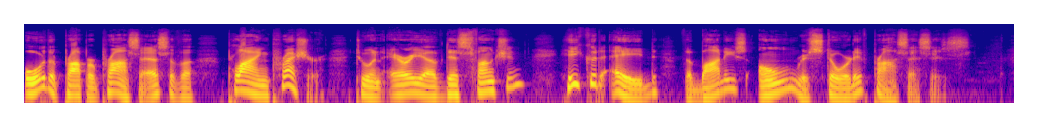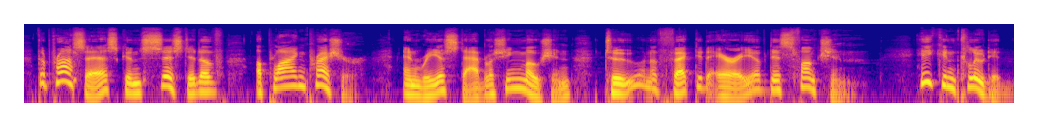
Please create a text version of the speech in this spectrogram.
or the proper process of applying pressure to an area of dysfunction, he could aid the body's own restorative processes. The process consisted of applying pressure and reestablishing motion to an affected area of dysfunction. He concluded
